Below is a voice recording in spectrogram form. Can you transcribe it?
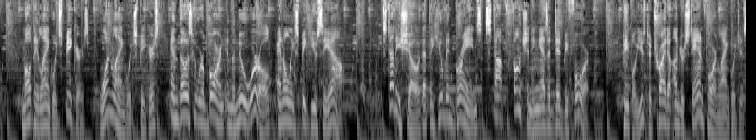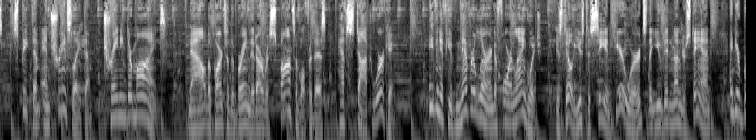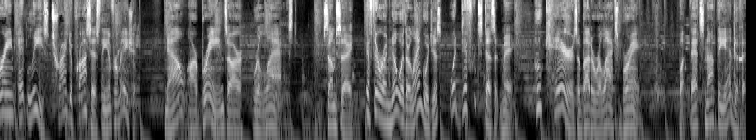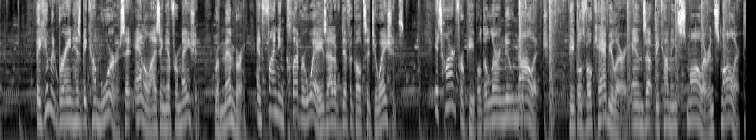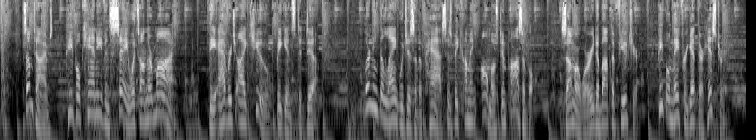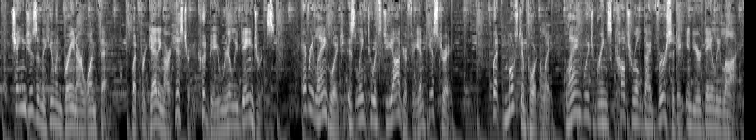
multi language speakers, one language speakers, and those who were born in the New World and only speak UCL. Studies show that the human brains stopped functioning as it did before. People used to try to understand foreign languages, speak them, and translate them, training their minds. Now, the parts of the brain that are responsible for this have stopped working. Even if you've never learned a foreign language, you still used to see and hear words that you didn't understand, and your brain at least tried to process the information. Now, our brains are relaxed. Some say, if there are no other languages, what difference does it make? Who cares about a relaxed brain? But that's not the end of it. The human brain has become worse at analyzing information, remembering, and finding clever ways out of difficult situations. It's hard for people to learn new knowledge. People's vocabulary ends up becoming smaller and smaller. Sometimes, people can't even say what's on their mind. The average IQ begins to dip. Learning the languages of the past is becoming almost impossible. Some are worried about the future. People may forget their history. Changes in the human brain are one thing, but forgetting our history could be really dangerous. Every language is linked to its geography and history. But most importantly, language brings cultural diversity into your daily life.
